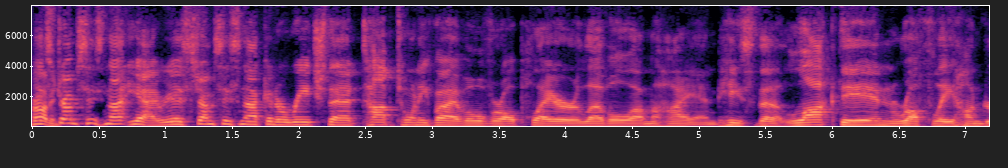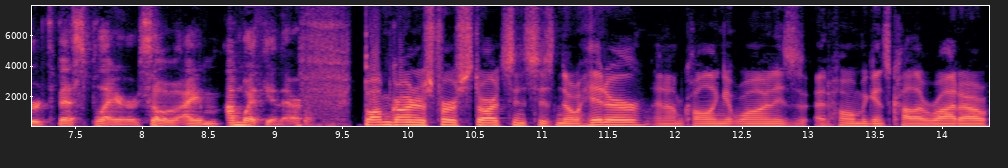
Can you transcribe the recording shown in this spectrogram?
Yastrzemski's not, yeah, Yastrzemski's not going to reach that top 25 overall player level on the high end. He's the locked in, roughly 100th best player. So I'm, I'm with you there. Bumgarner's first start since his no hitter, and I'm calling it one, is at home against Colorado.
